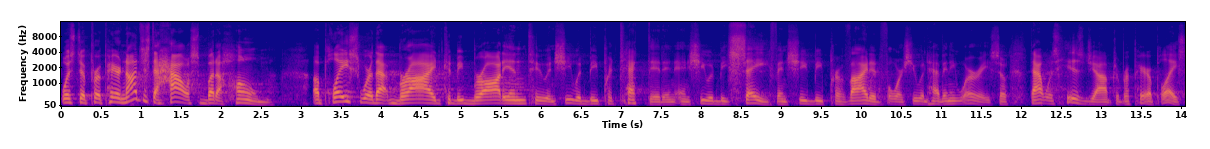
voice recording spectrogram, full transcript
was to prepare not just a house, but a home, a place where that bride could be brought into and she would be protected and, and she would be safe and she'd be provided for. She wouldn't have any worries. So that was his job to prepare a place.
